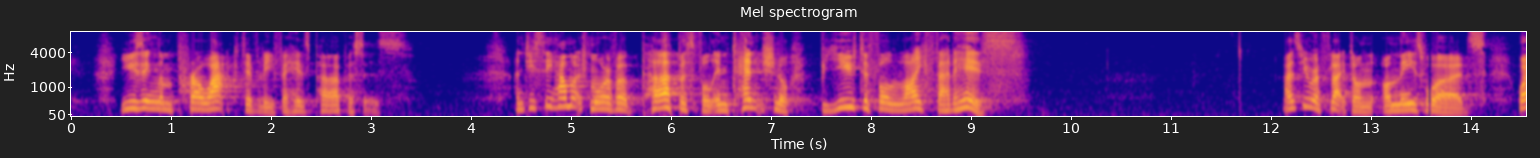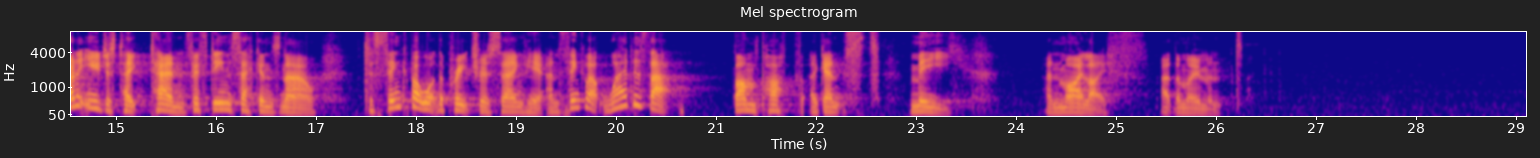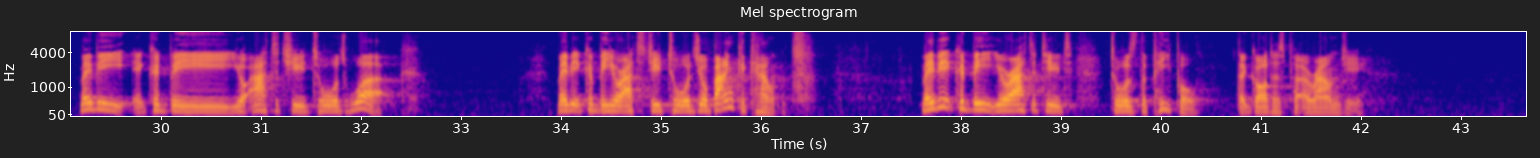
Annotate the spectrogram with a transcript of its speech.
using them proactively for His purposes. And do you see how much more of a purposeful, intentional, beautiful life that is? As you reflect on, on these words, why don't you just take 10, 15 seconds now to think about what the preacher is saying here and think about where does that bump up against me and my life at the moment? Maybe it could be your attitude towards work. Maybe it could be your attitude towards your bank account. Maybe it could be your attitude towards the people that God has put around you.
